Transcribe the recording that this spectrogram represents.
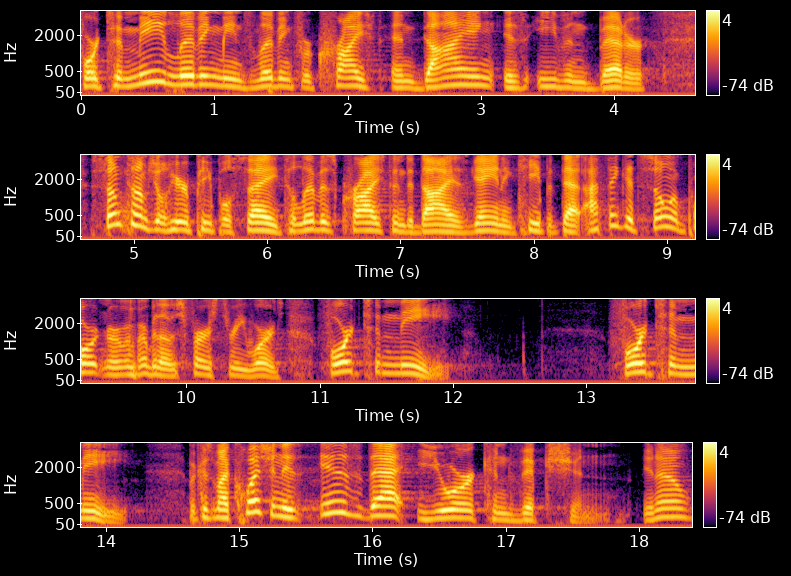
For to me, living means living for Christ, and dying is even better. Sometimes you'll hear people say, to live as Christ and to die as gain, and keep it that. I think it's so important to remember those first three words. For to me. For to me. Because my question is is that your conviction? You know?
